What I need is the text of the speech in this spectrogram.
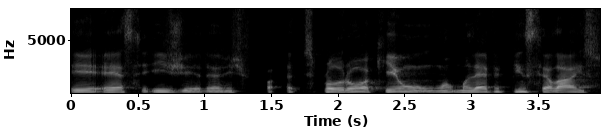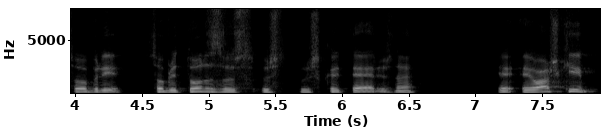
ESIG. Né? A gente explorou aqui um, uma leve pincelagem sobre, sobre todos os, os, os, critérios. Né? Eu acho que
